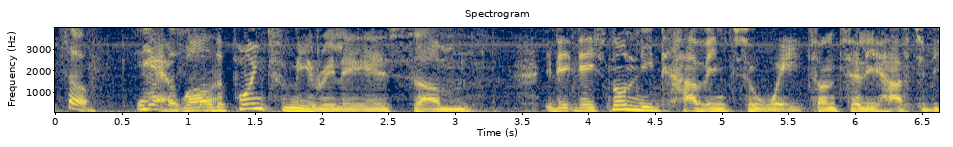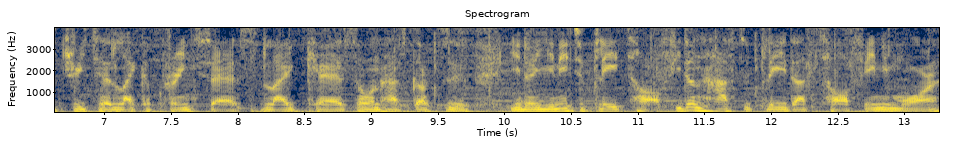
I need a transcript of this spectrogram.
So, Yeah, the well, the point for me really is um, there's no need having to wait until you have to be treated like a princess, like uh, someone has got to, you know, you need to play tough. You don't have to play that tough anymore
